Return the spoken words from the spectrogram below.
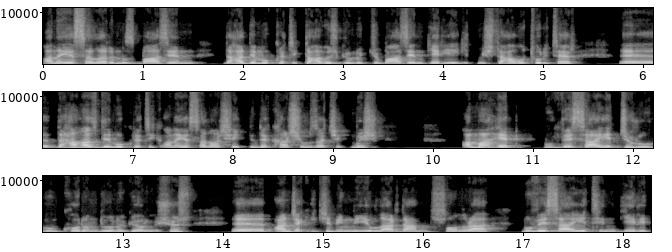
Anayasalarımız bazen daha demokratik, daha özgürlükçü, bazen geriye gitmiş, daha otoriter e, daha az demokratik anayasalar şeklinde karşımıza çıkmış. Ama hep bu vesayetçi ruhun korunduğunu görmüşüz. E, ancak 2000'li yıllardan sonra bu vesayetin geri,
